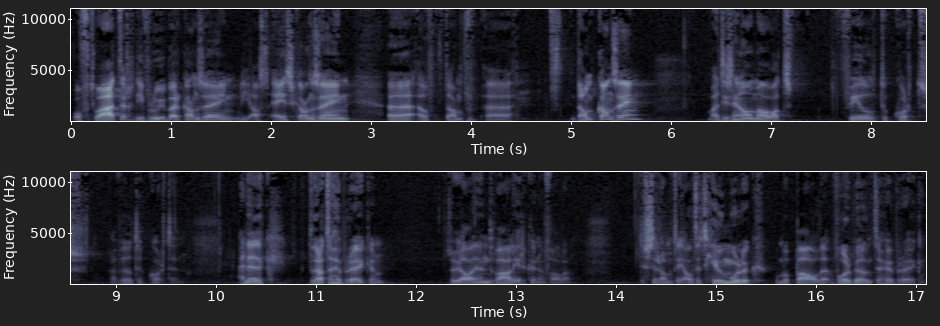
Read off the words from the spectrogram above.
Of het water, die vloeibaar kan zijn, die als ijs kan zijn, uh, of damp, uh, damp kan zijn. Maar die zijn allemaal wat veel te kort, veel te kort in. En eigenlijk, door dat te gebruiken, zou je al in een dwaalleer kunnen vallen. Dus daarom is het altijd heel moeilijk om bepaalde voorbeelden te gebruiken.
